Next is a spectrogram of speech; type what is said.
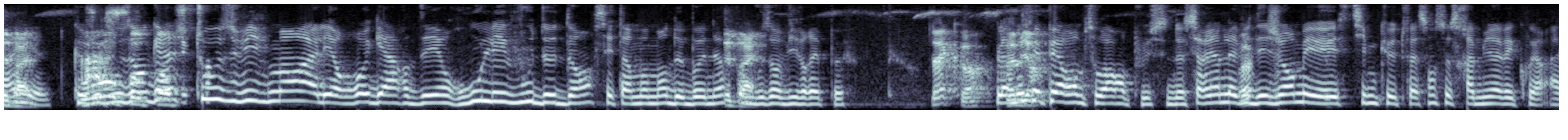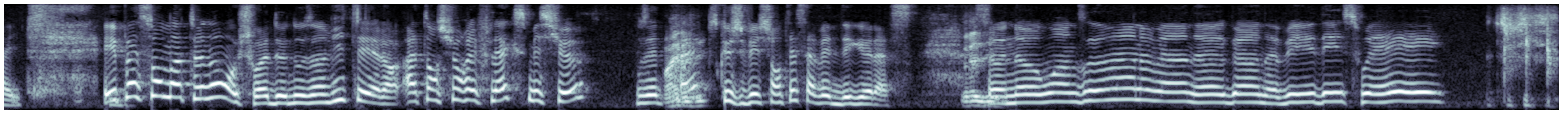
Eye, que je Ah, vous engage tous vivement à aller regarder. Roulez-vous dedans, c'est un moment de bonheur vrai. vous en vivrez peu. D'accord. La meuf est péremptoire en plus, ne sait rien de la vie Ouais. des gens, mais estime que de toute façon ce sera mieux avec Queer Eye. Et passons maintenant au choix de nos invités. Alors attention réflexe, messieurs. Vous êtes prêts? Parce que je vais chanter, ça va être dégueulasse. So no one's gonna, gonna, gonna be this way.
